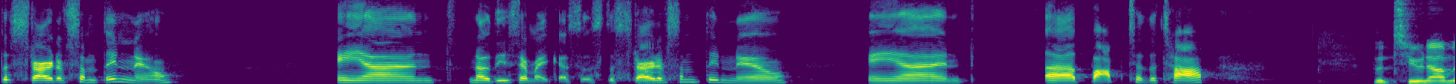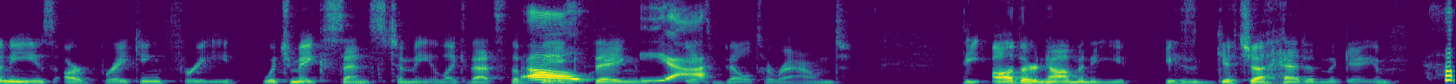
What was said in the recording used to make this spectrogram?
The start of something new. And no, these are my guesses. The start of something new and uh Bop to the Top. The two nominees are Breaking Free, which makes sense to me. Like that's the Oh, big thing yeah. it's built around. The other nominee is Get Your Head in the Game.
